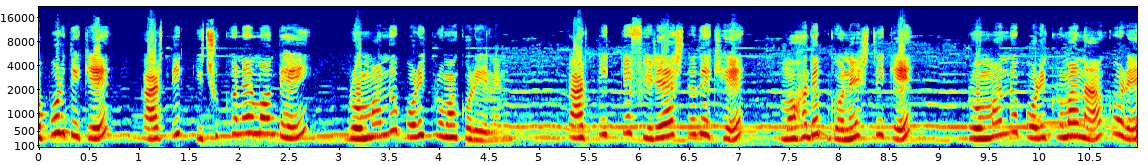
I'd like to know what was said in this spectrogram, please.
অপরদিকে কার্তিক কিছুক্ষণের মধ্যেই ব্রহ্মাণ্ড পরিক্রমা করে এলেন। কার্তিককে ফিরে আসতে দেখে মহাদেব গণেশজিকে ব্রহ্মাণ্ড পরিক্রমা না করে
